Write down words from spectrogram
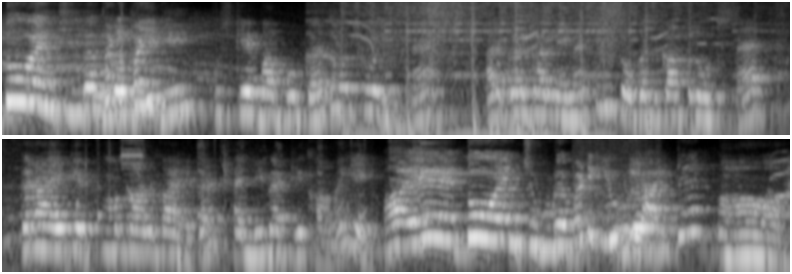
दो इंच उड़े उड़ बड़ी गई उसके बाबू का दो छोरी से और घर जाने में तीन सौ गज का प्लॉट से किराए के मकान का है कर ठहली बैठ के खाएँगे आए दो इंच उड़े बड़ी क्यों की हाइट हाँ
